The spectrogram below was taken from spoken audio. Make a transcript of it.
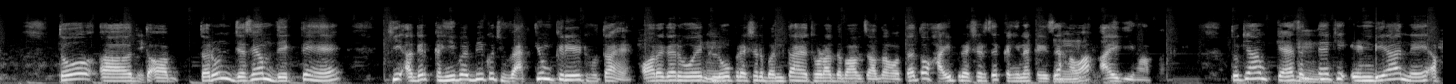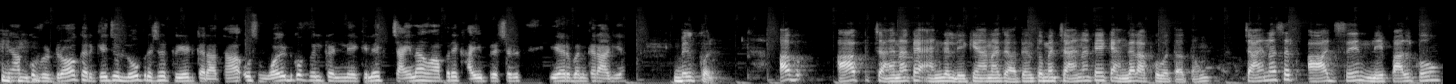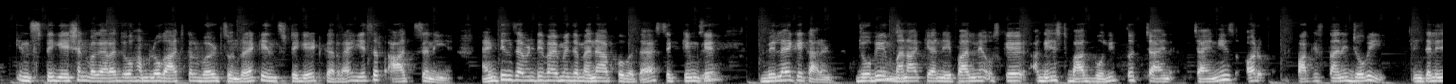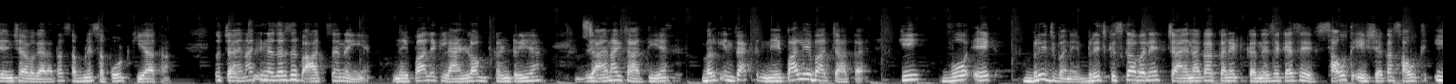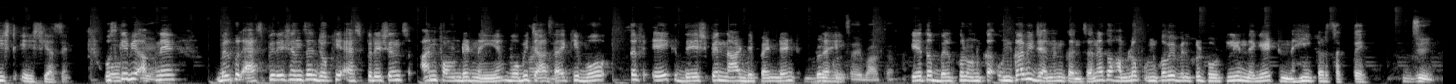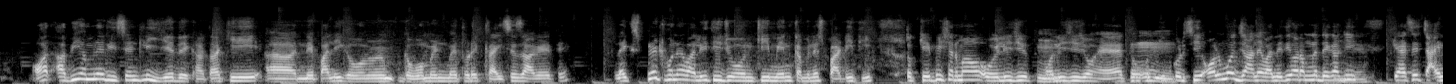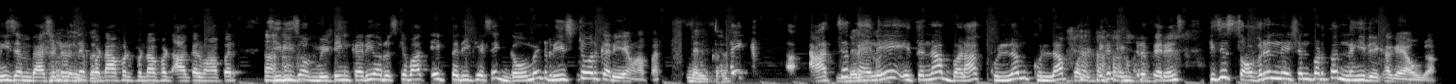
तो तरुण जैसे हम देखते हैं कि अगर कहीं पर भी कुछ वैक्यूम क्रिएट होता है और अगर वो एक लो हम्म। प्रेशर बनता है थोड़ा दबाव ज़्यादा होता है तो हाई प्रेशर से कहीं ना कहीं से हम्म। हवा आएगी वहाँ पर तो क्या हम कह सकते हैं हम्म। कि इंडिया ने अपने आप को विड्रॉ करके जो लो प्रेशर क्रिएट करा था उस वॉइड को फिल करने के लिए चाइना वहाँ पर एक हाई प्रेशर एयर बनकर आ गया बिल्कुल अब आप चाइना का एंगल लेके आना चाहते हैं तो मैं चाइना का एक एंगल आपको बताता हूँ चाइना सिर्फ़ आज से नेपाल को इंस्टिगेशन वगैरह जो हम लोग आजकल वर्ड सुन रहे हैं कि इंस्टिगेट कर रहा है ये सिर्फ़ आज से नहीं है। 1975 में जब मैंने आपको बताया सिक्किम के विलय के कारण जो भी मना किया नेपाल ने उसके अगेंस्ट बात बोली तो चाइनीज़ और पाकिस्तानी जो भी इंटेलिजेंशिया वगैरह था सबने सपोर्ट किया था। तो चाइना की नज़र सिर्फ़ आज से नहीं है। नेपाल एक लैंडलॉक्ड कंट्री है चाइना चाहती है बल्कि इनफैक्ट नेपाल ये बात चाहता है कि वो एक ब्रिज बने। ब्रिज किसका बने? चाइना का कनेक्ट करने से। कैसे? साउथ एशिया का साउथ ईस्ट एशिया से। उसके okay. भी अपने बिल्कुल एस्पिरेशन हैं जो कि एस्पिरेशन अनफाउंडेड नहीं है। वो भी हाँ चाहता है कि वो सिर्फ़ एक देश पे ना डिपेंडेंट रहे। सही बात है। ये तो बिल्कुल उनका उनका भी जेन्युइन कंसर्न है। तो हम लोग उनको भी बिल्कुल टोटली नेगेट नहीं कर सकते। जी। और अभी हमने रिसेंटली ये देखा था कि नेपाली गवर्नमेंट गवर्नमेंट में थोड़े क्राइसिस आ गए थे। लाइक स्प्लिट होने वाली थी जो उनकी मेन कम्युनिस्ट पार्टी थी तो केपी शर्मा ओली जी हम्म। ओली जी जो है तो उनकी हम्म। कुर्सी ऑलमोस्ट जाने वाली थी और हमने देखा कि कैसे चाइनीज़ एम्बेसडर ने फटाफट फटाफट आकर वहाँ पर सीरीज़ ऑफ़ मीटिंग करी और उसके बाद एक तरीके से गवर्नमेंट रिस्टोर करी है वहाँ पर। लाइक आज से पहले इतना बड़ा खुल्लम खुल्ला पॉलिटिकल इंटरफेरेंस किसी सॉवरन नेशन पर तो नहीं देखा गया होगा।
